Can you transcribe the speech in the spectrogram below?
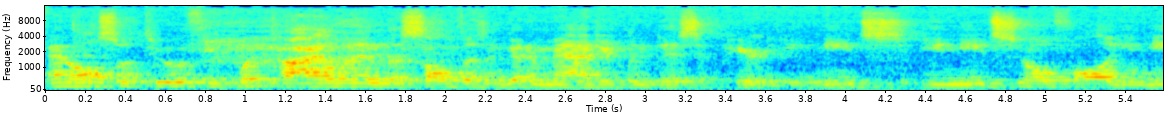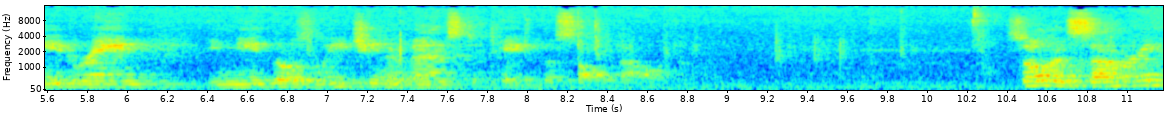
And also too, if you put tile in, the salt isn't going to magically disappear. You need, you need snowfall, you need rain, you need those leaching events to take the salt out. So in summary,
